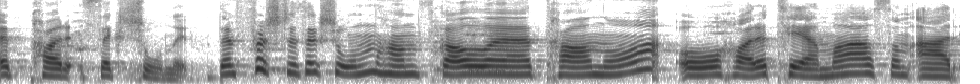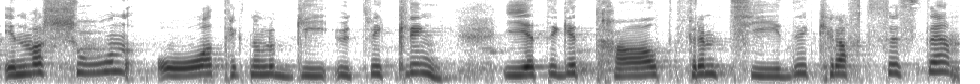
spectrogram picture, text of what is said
et par seksjoner. Den første seksjonen han skal eh, ta nå, og har et tema som er innovasjon og teknologiutvikling i et digitalt fremtidig kraftsystem.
